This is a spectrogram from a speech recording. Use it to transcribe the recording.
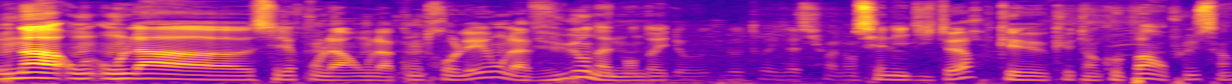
On a, on, on l'a, c'est-à-dire qu'on l'a, on l'a contrôlé, on l'a vu, on a demandé de- l'autorisation à l'ancien éditeur, qui est, qui est un copain en plus. hein.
